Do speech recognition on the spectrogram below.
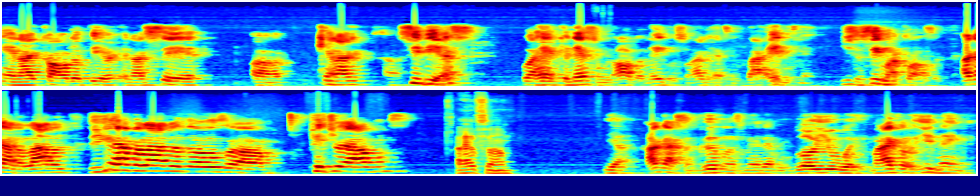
And I called up there and I said, uh, "Can I uh, CBS?" Well, I had connection with all the labels, so I didn't have to buy anything. You should see my closet. I got a lot of. Do you have a lot of those um, picture albums? I have some. Yeah, I got some good ones, man, that will blow you away. Michael, you name it.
